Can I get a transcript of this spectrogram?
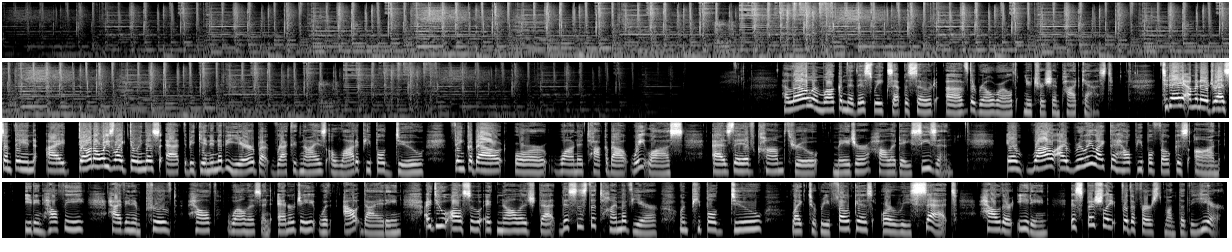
Hello, and welcome to this week's episode of the Real World Nutrition Podcast. Today, I'm going to address something I don't always like doing this at the beginning of the year, but recognize a lot of people do think about or want to talk about weight loss as they have come through major holiday season. And while I really like to help people focus on eating healthy, having improved health, wellness, and energy without dieting, I do also acknowledge that this is the time of year when people do like to refocus or reset how they're eating, especially for the first month of the year.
